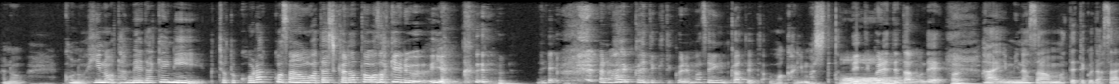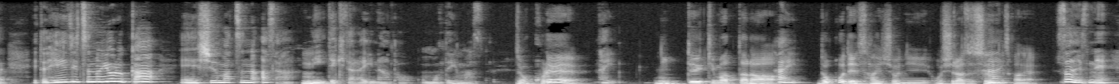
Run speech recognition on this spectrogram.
あの、この日のためだけに、ちょっとコラッコさんを私から遠ざける役で、あの、早く帰ってきてくれませんかって言ったら、わかりました。って言ってくれてたので、はい。はい、皆さん待っててください。えっと、平日の夜か、えー週末の朝にできたらいいなと思っています。じゃあこれ、はい。日程決まったら、はい。どこで最初にお知らせするんですかね？そうですね。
